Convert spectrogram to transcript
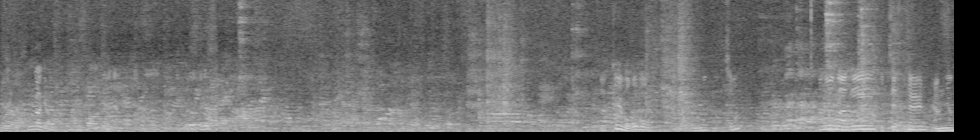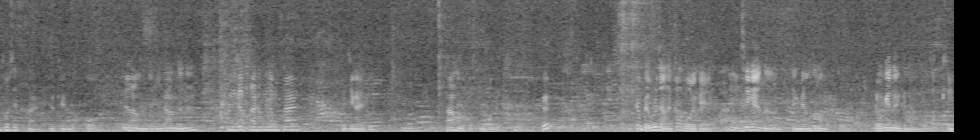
생각이 안 나. 이렇게 먹지만 한우박이 부채살, 양념 토시살 이렇게 먹고 1라운드, 2라운드는 삼겹살, 항정살, 돼지갈비 다른 거 먹고 싶으면 먹어도 돼 끝? 그냥 배부르지 않을까? 뭐 이렇게 찌개나 냉면 하나 먹고 여기는 그냥 딱히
